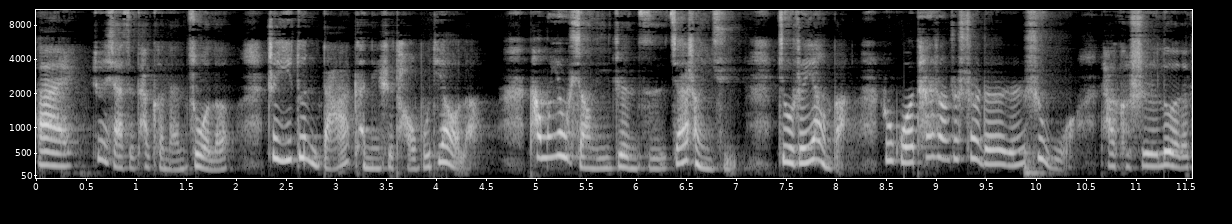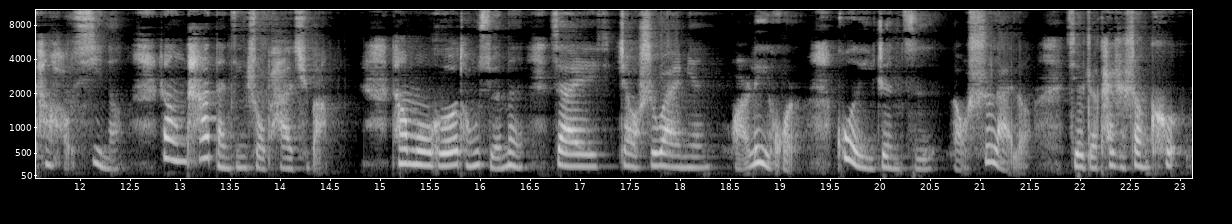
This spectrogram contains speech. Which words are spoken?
哎，这下子他可难做了，这一顿打肯定是逃不掉了。汤姆又想了一阵子，加上一句：“就这样吧。如果摊上这事儿的人是我，他可是乐得看好戏呢。让他担惊受怕去吧。”汤姆和同学们在教室外面玩了一会儿。过了一阵子，老师来了，接着开始上课。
